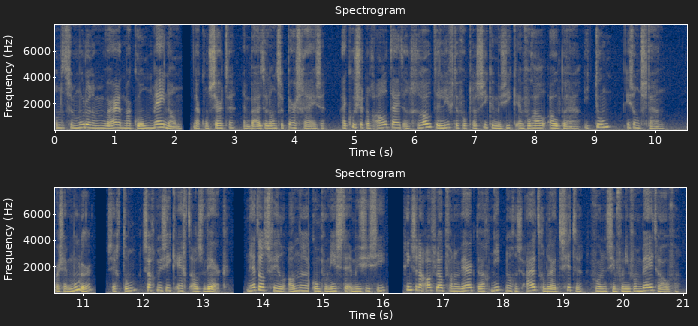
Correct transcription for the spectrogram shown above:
omdat zijn moeder hem waar het maar kon meenam, naar concerten en buitenlandse persreizen. Hij koestert nog altijd een grote liefde voor klassieke muziek en vooral opera, die toen is ontstaan. Maar zijn moeder, zegt Tom, zag muziek echt als werk. Net als veel andere componisten en muzici ging ze na afloop van een werkdag niet nog eens uitgebreid zitten voor een symfonie van Beethoven.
